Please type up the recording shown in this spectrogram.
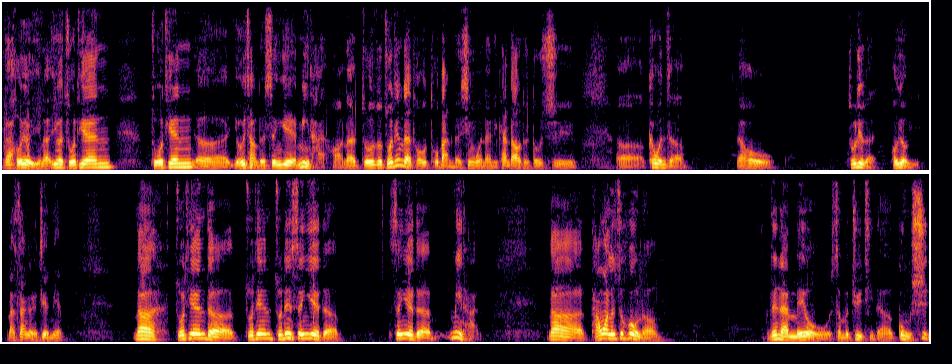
那侯友谊呢？因为昨天，昨天呃有一场的深夜密谈哈。那昨昨昨天的头头版的新闻呢，你看到的都是呃柯文哲，然后朱立伦、侯友谊那三个人见面。那昨天的昨天昨天深夜的深夜的密谈，那谈完了之后呢？仍然没有什么具体的共识，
